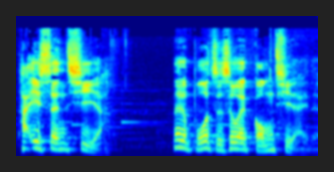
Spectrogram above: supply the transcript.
它一生气啊，那个脖子是会拱起来的。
